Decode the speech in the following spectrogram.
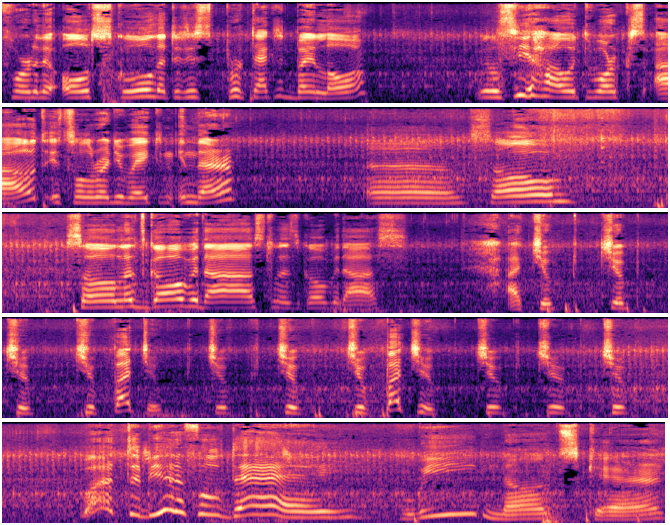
for the old school that it is protected by law. We'll see how it works out. It's already waiting in there. Uh, so so let's go with us. Let's go with us. A chup chup chup chupa chup chup chup chupa chup chup chup chup. What a beautiful day. We not scared.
